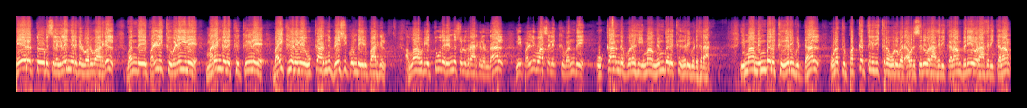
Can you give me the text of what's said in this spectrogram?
நேரத்தோடு சில இளைஞர்கள் வருவார்கள். வந்து பள்ளிக்கு வெளியிலே மரங்களுக்கு கீழே பைக்குகளிலே உட்கார்ந்து பேசிக்கொண்டே இருப்பார்கள். அல்லாஹுடைய தூதர் என்ன சொல்கிறார்கள் என்றால் நீ பள்ளிவாசலுக்கு வந்து உட்கார்ந்த பிறகு இமாம் மெம்பருக்கு ஏறிவிடுகிறார். இமா மிம்பருக்கு ஏறிவிட்டால் உனக்கு பக்கத்தில் இருக்கிற ஒருவர் அவர் சிறுவராக இருக்கலாம் பெரியவராக இருக்கலாம்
